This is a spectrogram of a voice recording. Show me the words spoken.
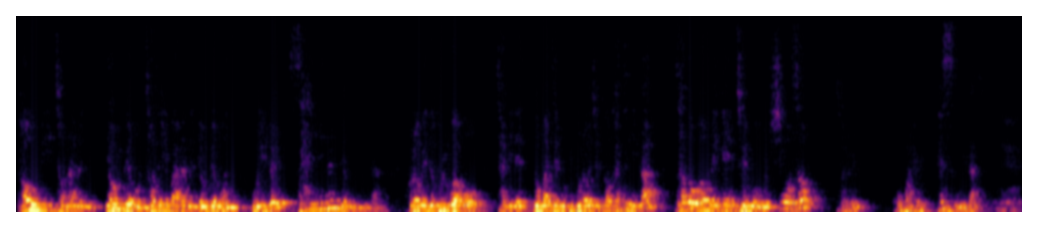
바울이 전하는 연병은 저들이 말하는 연병은 우리를 살리는 병입니다. 그럼에도 불구하고 자기네 로마 제국이 무너질 것 같으니까 사도 바울에게 죄목을 씌워서 저를 고발을 했습니다. 네.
